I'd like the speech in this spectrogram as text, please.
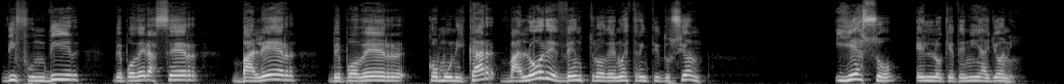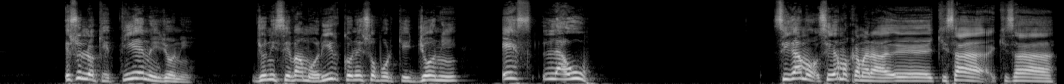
difundir, de poder hacer valer, de poder comunicar valores dentro de nuestra institución. Y eso es lo que tenía Johnny. Eso es lo que tiene Johnny. Johnny se va a morir con eso porque Johnny es la U. Sigamos, sigamos, camarada. Eh, quizá, quizá,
